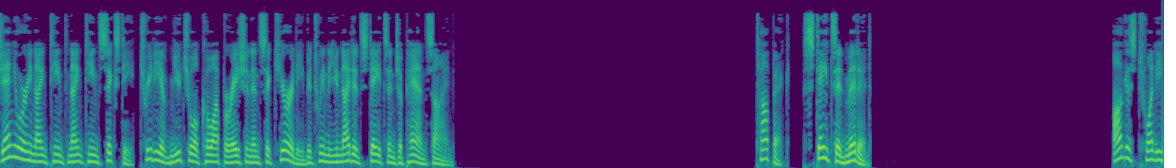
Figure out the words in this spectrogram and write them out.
January 19, 1960, Treaty of Mutual Cooperation and Security between the United States and Japan signed. States admitted August 21,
